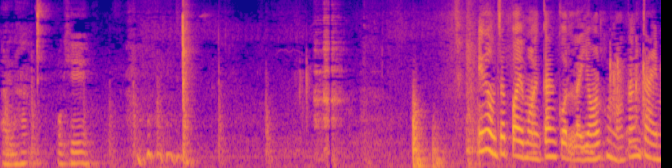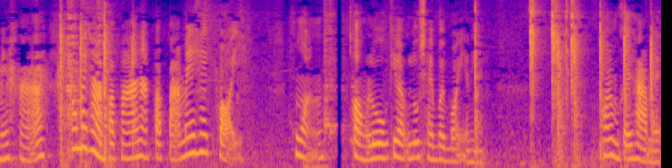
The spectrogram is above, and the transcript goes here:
อะไรนะครับ โอ เคพี่หนุ่มจะปล่อยหมอนการกดไหลย้อนของน้องตั้งใจไหมคะ ต้องไปถามป๊าป๊านะป๊าป๊าไม่ให้ปล่อย ห่วงของลูกที่แบบลูกใช้บ่อยๆอันนี้เพราะหนุ่มเคยถามเลย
